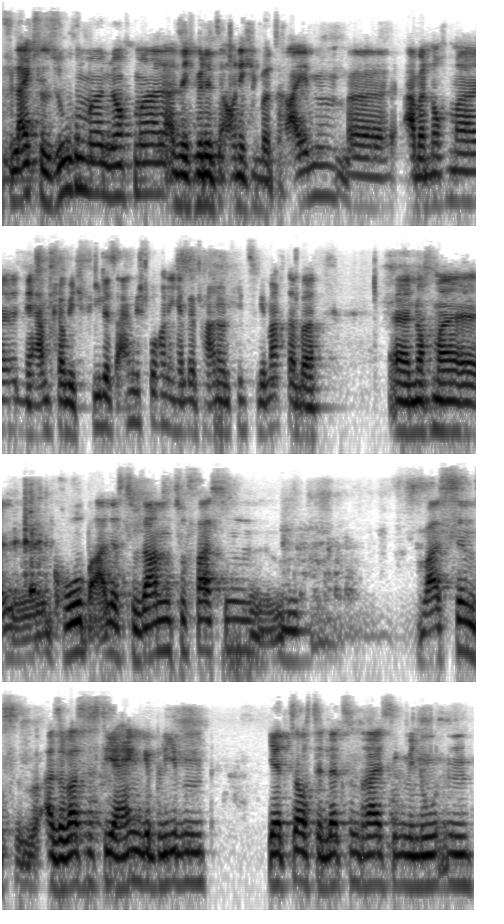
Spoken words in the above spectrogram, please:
vielleicht versuchen wir nochmal, also ich will jetzt auch nicht übertreiben, äh, aber nochmal, wir haben, glaube ich, vieles angesprochen. Ich habe ein paar Notizen gemacht, aber äh, nochmal grob alles zusammenzufassen. Was sind's, also was ist dir hängen geblieben jetzt aus den letzten 30 Minuten?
